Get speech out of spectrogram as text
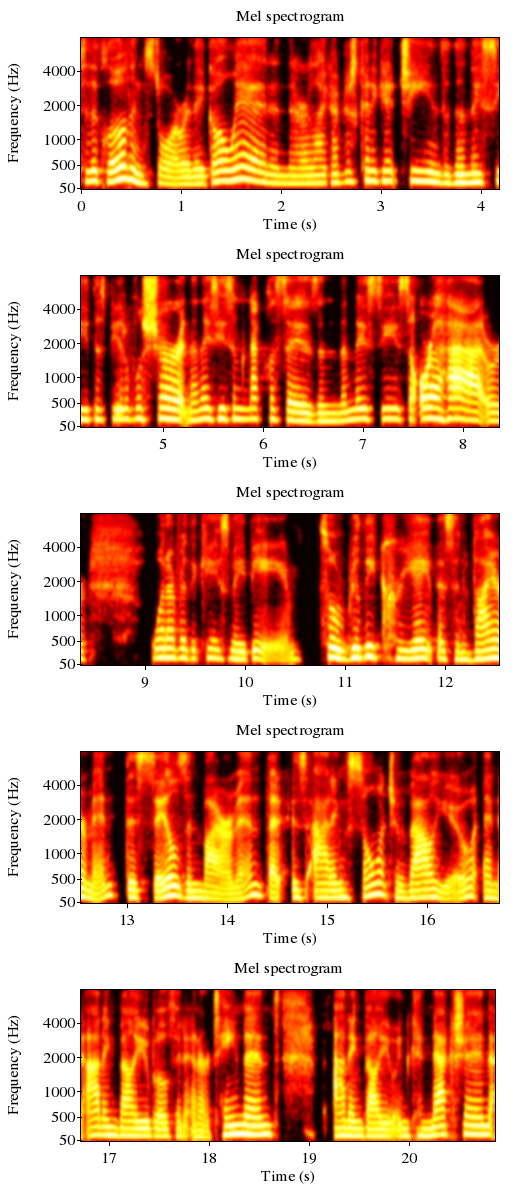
to the clothing store where they go in and they're like, I'm just gonna get jeans, and then they see this beautiful shirt, and then they see some necklaces, and then they see some, or a hat or whatever the case may be. So, really create this environment, this sales environment that is adding so much value and adding value both in entertainment, adding value in connection,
